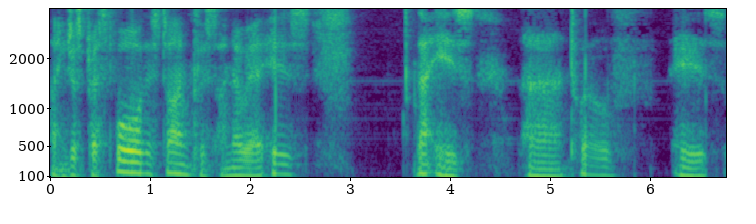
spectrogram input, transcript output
I can just press 4 this time because I know where it is. That is uh, 12 is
